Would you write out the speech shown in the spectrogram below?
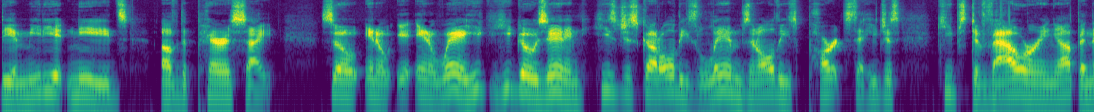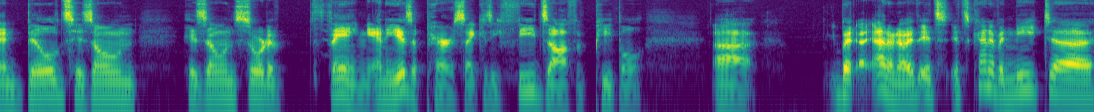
the immediate needs of the parasite. So, you know, in a way, he, he goes in and he's just got all these limbs and all these parts that he just keeps devouring up and then builds his own his own sort of thing. And he is a parasite because he feeds off of people. Uh, but I, don't know. It, it's it's kind of a neat uh,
